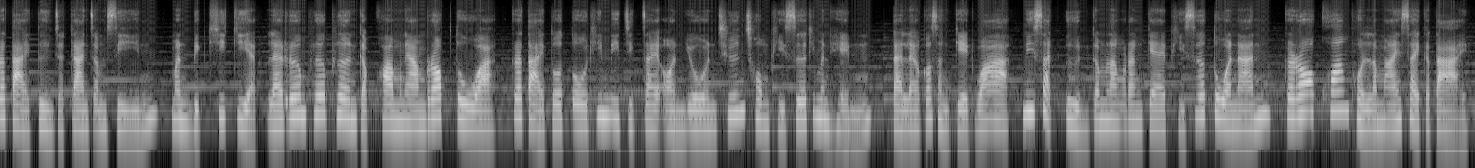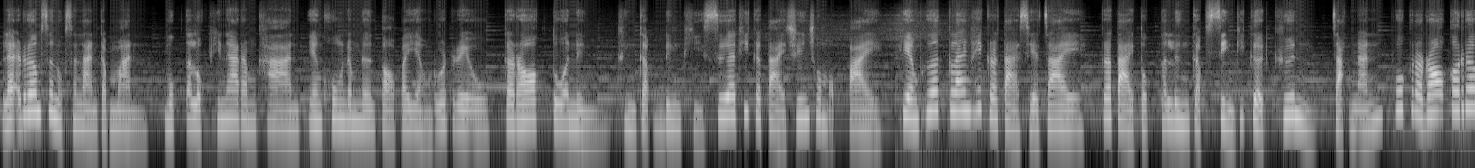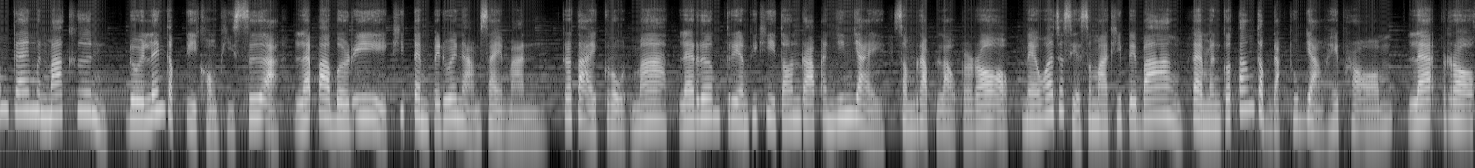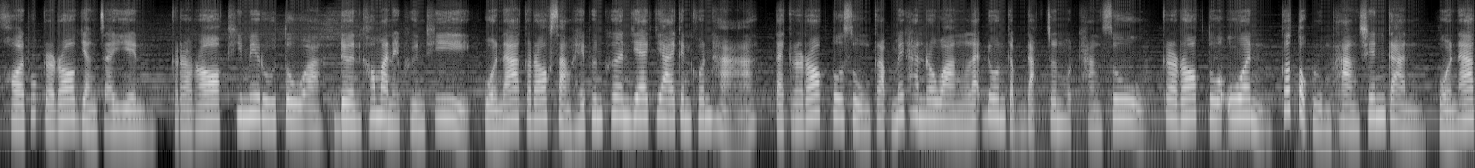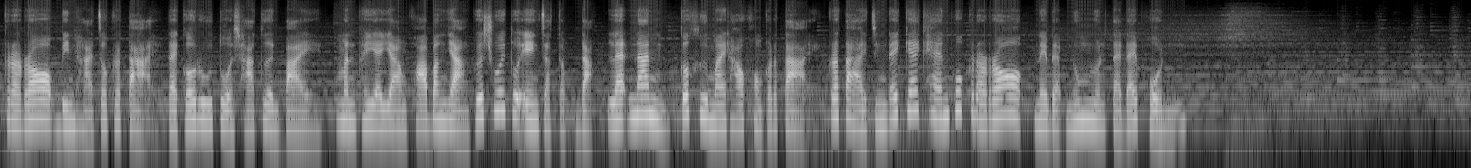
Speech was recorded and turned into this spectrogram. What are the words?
กระต่ายตื่นจากการจำศีล มันบิดขี้เกียจและเริ่มเพลิดเพลินกับความงามรอบตัว กระต่ายตัวโตที่มีจิตใจอ่อนโยน ชื่นชมผีเสื้อที่มันเห็นแต่แล้วก็สังเกตว่ามีสัตว์อื่นกำลังรังแกผีเสื้อตัวนั้น กระรอกคว้างผลไม้ใส่กระต่าย และเริ่มสนุกสนานกับมัน มุกตลกที่น่ารำคาญยังคงดำเนินต่อไปอย่างรวดเร็ว กระรอกตัวหนึ่ง ถึงกับดึงผีเสื้อที่กระต่ายชื่นชมออกไป เพียงเพื่อแกล้งให้กระต่ายเสียใจ กระต่ายตกตะลึงกับสิ่งที่เกิดขึ้น จากนั้นพวกกระรอกก็เริ่มแกล้งมันมากขึ้น โดยเล่นกับปีกของผีเสื้อ และปาเบอร์รี่ที่เต็มไปด้วยหนามใส่มัน กระต่ายโกรธมาก และเริ่มเตรียมพิธีต้อนรับอันยิ่งใหญ่สำหรับเหล่ากระรอก แม้ว่าจะเสียสมาธิไปบ้าง แต่มันก็ตั้งกับดักทุกอย่างให้พร้อม และรอคอยพวกกระรอกอย่างใจเย็น กระรอกที่ไม่รู้ตัว เดินเข้ามาในพื้นที่ หัวหน้ากระรอกสั่งให้เพื่อนๆ แยกย้ายกันค้นหาแต่กระรอกตัวสูงกลับไม่ทันระวัง และโดนกับดักจนหมดทางสู้ กระรอกตัวอ้วนก็ตกหลุมพรางเช่นกัน หัวหน้ากระรอกบินหาเจ้ากระต่าย แต่ก็รู้ตัวช้าเกินไป มันพยายามคว้าบางอย่างเพื่อช่วยตัวเองจากกับดัก และนั่นก็คือไม้เท้าของกระต่าย กระต่ายจึงได้แก้แค้นพวกกระรอกในแบบนุ่มนวลแต่ได้ผล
